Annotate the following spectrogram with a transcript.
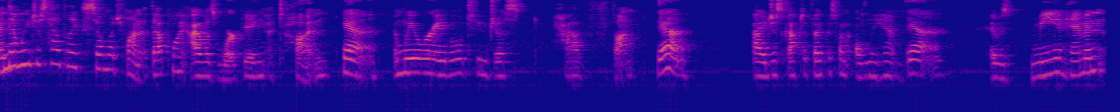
And then we just had like so much fun. At that point, I was working a ton Yeah, and we were able to just have fun. yeah, I just got to focus on only him. yeah. It was me and him, and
